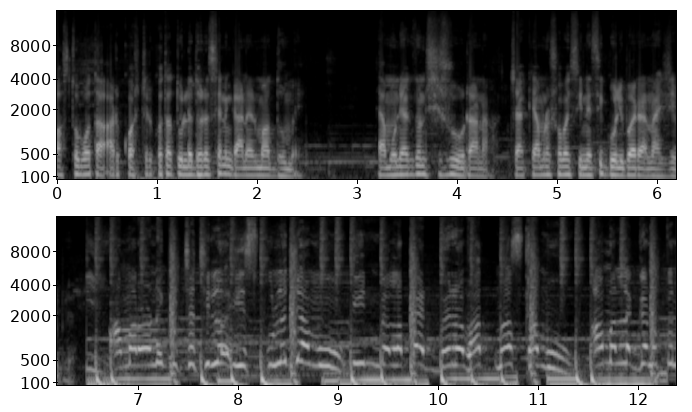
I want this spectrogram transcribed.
বাস্তবতা আর কষ্টের কথা তুলে ধরেছেন গানের মাধ্যমে। এমনই একজন শিশু রানা যাকে আমরা সবাই চিনেছি গলিবয় রানা হিসেবে। আমার অনেক ইচ্ছা ছিল স্কুলে যামু তিন বেলা পেট বেড়ে ভাত মাছ খামু আমার লাগে নতুন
